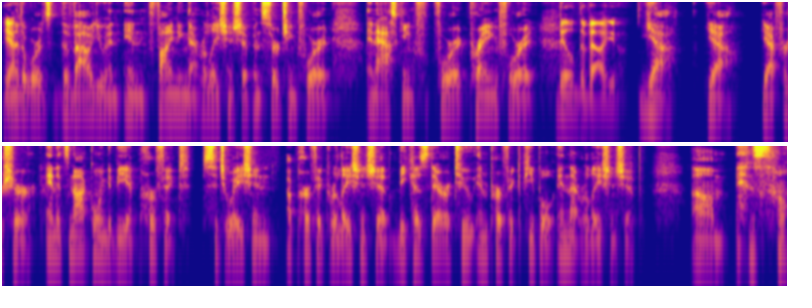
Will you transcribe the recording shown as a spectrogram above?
Yeah. In other words, the value in in finding that relationship and searching for it and asking for it, praying for it, Build the value. yeah, yeah, yeah, for sure. And it's not going to be a perfect situation, a perfect relationship, because there are two imperfect people in that relationship. Um, and so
